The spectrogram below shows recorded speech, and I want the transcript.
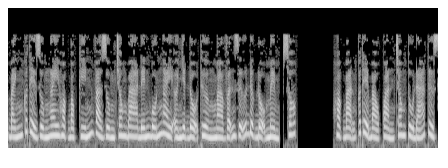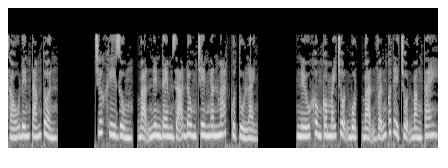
Bánh có thể dùng ngay hoặc bọc kín và dùng trong 3 đến 4 ngày ở nhiệt độ thường mà vẫn giữ được độ mềm, xốp. Hoặc bạn có thể bảo quản trong tủ đá từ 6 đến 8 tuần. Trước khi dùng, bạn nên đem giã đông trên ngăn mát của tủ lạnh. Nếu không có máy trộn bột, bạn vẫn có thể trộn bằng tay.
